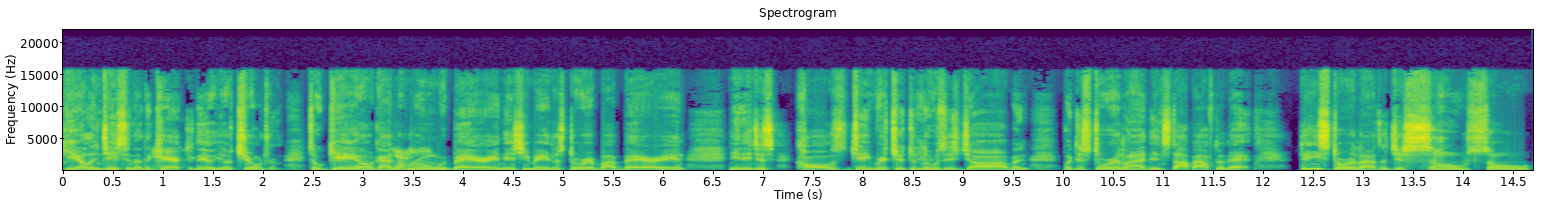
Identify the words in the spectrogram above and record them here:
Gail and Jason are the characters. They're your children. So Gail got in the room with Barry, and then she made a story about Barry, and then it just caused Jay Richard to lose his job, and but the storyline didn't stop after that. These storylines are just so so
